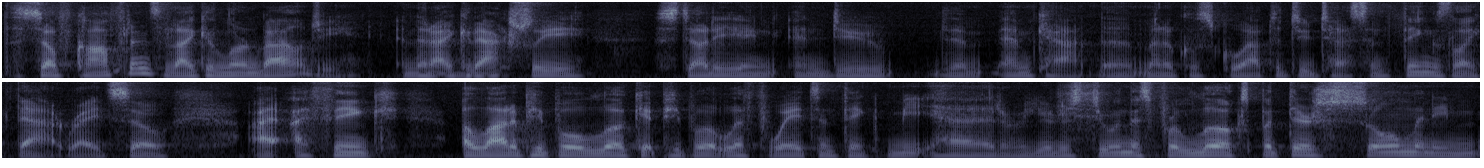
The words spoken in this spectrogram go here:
the self confidence that I could learn biology and that I could mm-hmm. actually study and, and, do the MCAT, the medical school aptitude test, and things like that, right? So I, I, think a lot of people look at people that lift weights and think meathead or you're just doing this for looks, but there's so many,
